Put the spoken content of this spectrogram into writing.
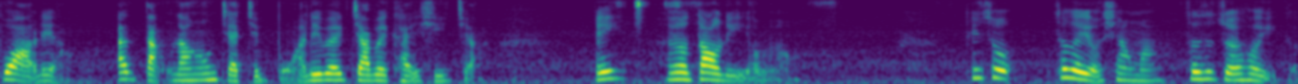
剥了，啊，逐人拢食一半，你要才要开始食。诶，很有道理，有没有？听说这个有像吗？这是最后一个。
